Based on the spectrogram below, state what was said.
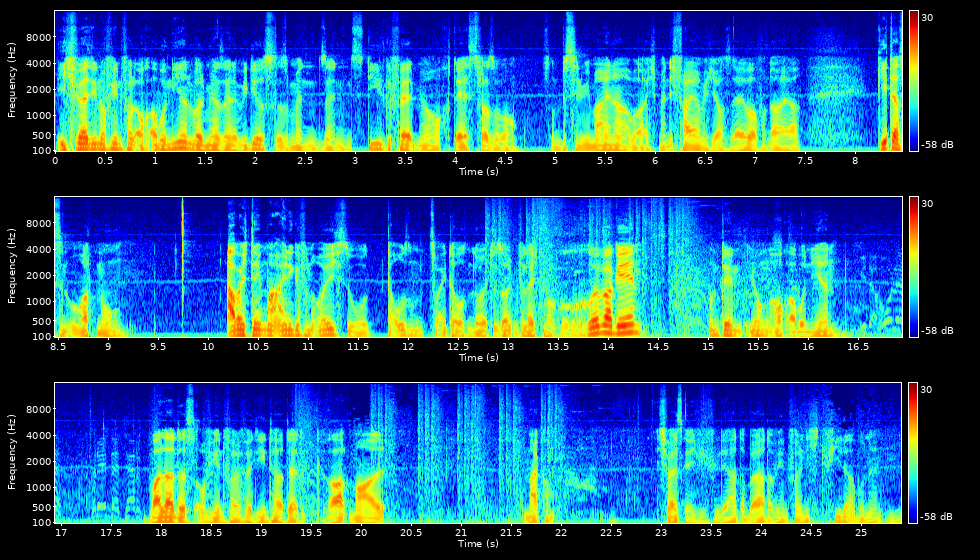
Ich werde ihn auf jeden Fall auch abonnieren, weil mir seine Videos, also mein, sein Stil gefällt mir auch. Der ist zwar so so ein bisschen wie meiner, aber ich meine, ich feiere mich auch selber, von daher geht das in Ordnung. Aber ich denke mal, einige von euch, so 1000, 2000 Leute, sollten vielleicht mal rübergehen und den Jungen auch abonnieren. Weil er das auf jeden Fall verdient hat. Er hat gerade mal... Na komm. Ich weiß gar nicht, wie viel der hat, aber er hat auf jeden Fall nicht viele Abonnenten.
